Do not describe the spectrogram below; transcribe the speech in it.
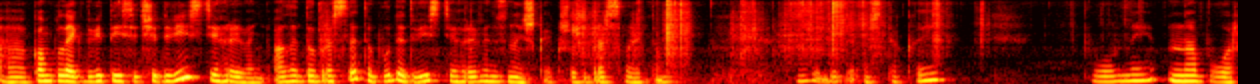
Е, Комплект 2200 гривень, але до браслету буде 200 гривень знижка, якщо з браслетом. Може бути ось такий повний набор.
